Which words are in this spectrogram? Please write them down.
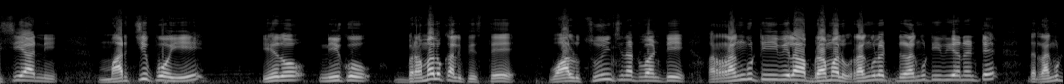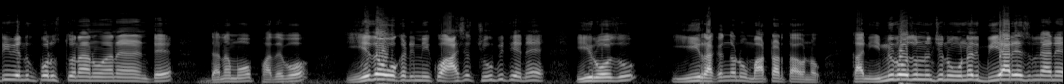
విషయాన్ని మర్చిపోయి ఏదో నీకు భ్రమలు కల్పిస్తే వాళ్ళు చూపించినటువంటి రంగు టీవీల భ్రమలు రంగుల రంగు టీవీ అని అంటే రంగు టీవీ ఎందుకు పోలుస్తున్నాను అని అంటే ధనమో పదవో ఏదో ఒకటి నీకు ఆశ చూపితేనే ఈరోజు ఈ రకంగా నువ్వు మాట్లాడుతూ ఉన్నావు. కానీ ఇన్ని రోజుల నుంచి నువ్వు ఉన్నది బీఆర్ఎస్లో అనే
